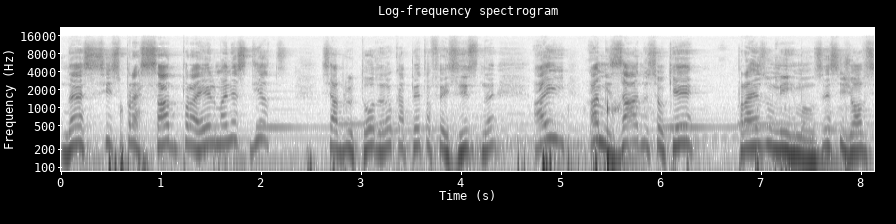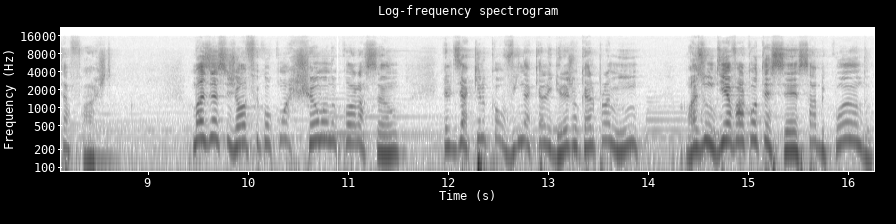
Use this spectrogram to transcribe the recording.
né, se expressado para ele, mas nesse dia se abriu toda, né? O capeta fez isso, né? Aí, amizade, não sei o quê. Para resumir, irmãos, esse jovem se afasta. Mas esse jovem ficou com uma chama no coração. Ele diz: aquilo que eu vi naquela igreja eu quero para mim. Mas um dia vai acontecer, sabe quando?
